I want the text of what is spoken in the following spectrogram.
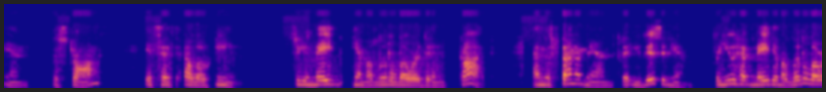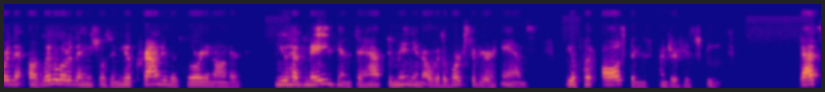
in the Strong's, it says Elohim. So you made him a little lower than God. And the Son of Man that you visit him, for you have made him a little lower than a little lower than angels, and you have crowned him with glory and honor. You have made him to have dominion over the works of your hands. You have put all things under his feet. That's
